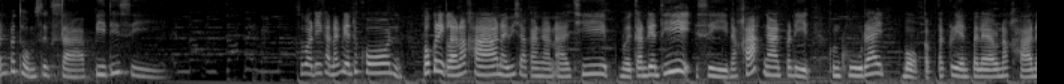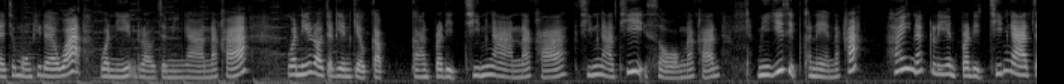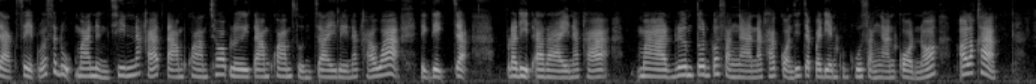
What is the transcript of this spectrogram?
ชั้นประถมศึกษาปีที่ 4 สวัสดีค่ะนักเรียนทุกคน พบกันอีกแล้วนะคะ ในวิชาการงานอาชีพ หน่วยการเรียนที่ 4 นะคะ งานประดิษฐ์คุณครูได้บอกกับนักเรียนไปแล้วนะคะ ในชั่วโมงที่แล้วว่า วันนี้เราจะมีงานนะคะ วันนี้เราจะเรียนเกี่ยวกับการประดิษฐ์ชิ้นงานนะคะ ชิ้นงานที่ 2 นะคะ มี 20 คะแนนนะคะ ให้นักเรียนประดิษฐ์ชิ้นงานจากเศษวัสดุมา 1 ชิ้นนะคะ ตามความชอบเลยตามความสนใจเลยนะคะว่าเด็กๆจะประดิษฐ์อะไรนะคะ มาเริ่มต้นก็สั่งงานนะคะ ก่อนที่จะไปเรียนคุณครูสั่งงานก่อนเนาะเอาละค่ะ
